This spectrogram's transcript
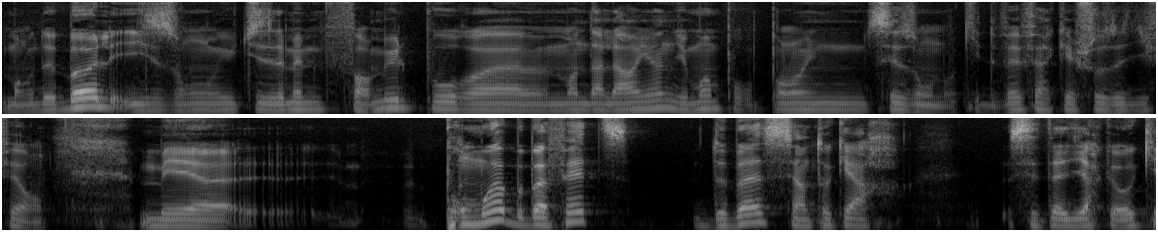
Manque de bol, ils ont utilisé la même formule pour euh, Mandalorian, du moins pour, pendant une saison, donc ils devaient faire quelque chose de différent. Mais euh, pour moi, Boba Fett, de base, c'est un tocard. C'est-à-dire que, ok,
